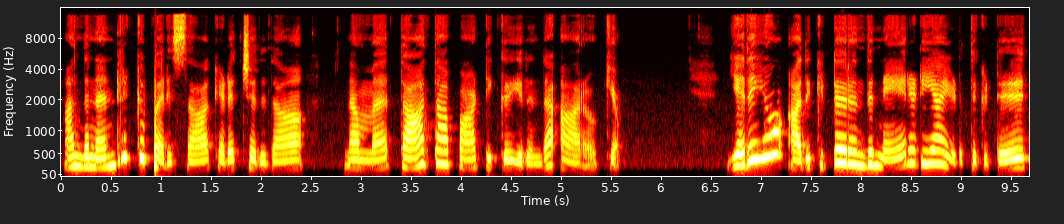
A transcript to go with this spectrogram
அந்த நன்றிக்கு பரிசா கிடைச்சதுதான் நம்ம தாத்தா பாட்டிக்கு இருந்த ஆரோக்கியம். எதையும் அதுகிட்ட இருந்து நேரடியா எடுத்துக்கிட்டு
